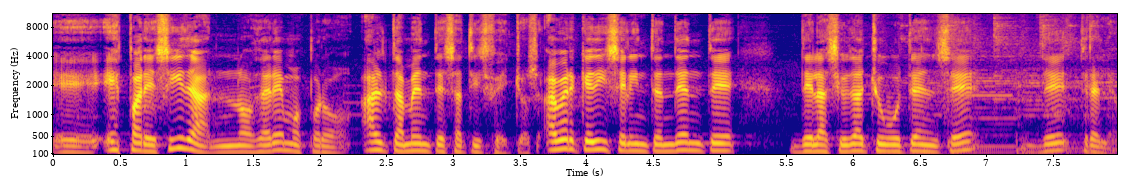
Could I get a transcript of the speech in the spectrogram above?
eh, es parecida, nos daremos por altamente satisfechos. A ver qué dice el intendente de la ciudad chubutense de Trelew.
